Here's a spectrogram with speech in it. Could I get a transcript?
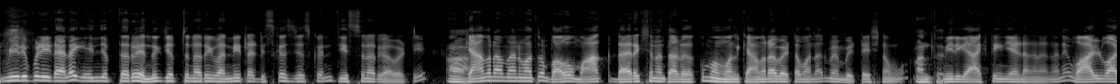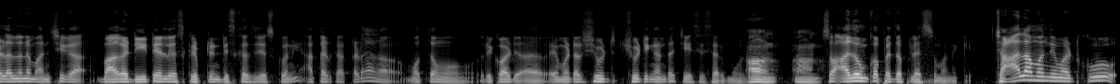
మీరు ఇప్పుడు ఈ డైలాగ్ ఏం చెప్తారు ఎందుకు చెప్తున్నారు ఇవన్నీ ఇట్లా డిస్కస్ చేసుకొని తీస్తున్నారు కాబట్టి. కెమెరామ్యాన్ మాత్రం బాబు మాకు డైరెక్షన్ అంతా అడగకు మమ్మల్ని కెమెరా పెట్టమన్నారు మేము పెట్టేసినాము. మీరు యాక్టింగ్ చేయడం అనగానే వాళ్ళు వాళ్ళలోనే మంచిగా బాగా డీటెయిల్గా స్క్రిప్ట్ని డిస్కస్ చేసుకొని అక్కడికక్కడ మొత్తం రికార్డ్ ఏమంటారు షూట్ షూటింగ్ అంతా చేసేసారు మూవీ. అవును అవును. సో అది ఇంకో పెద్ద ప్లస్ మనకి. చాలా మంది మటుకు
